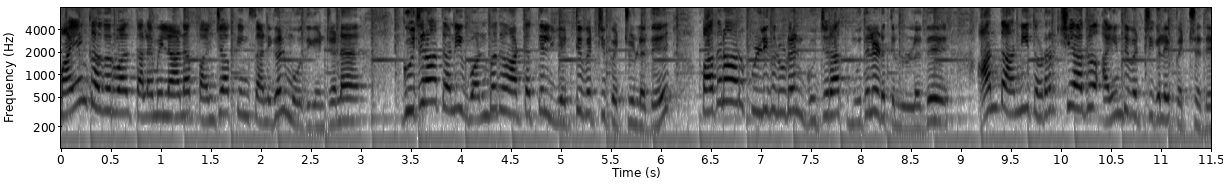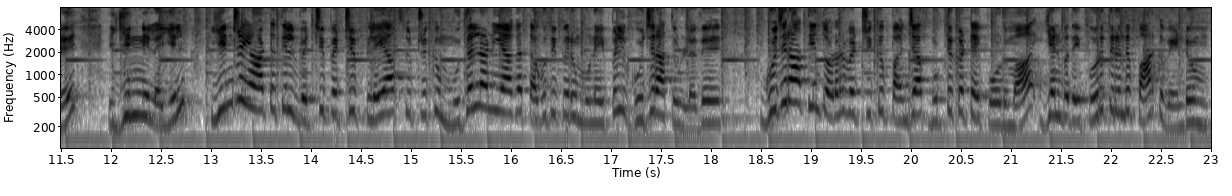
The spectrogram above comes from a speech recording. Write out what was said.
மயங்க் அகர்வால் தலைமையிலான பஞ்சாப் கிங்ஸ் அணிகள் மோதுகின்றன. குஜராத் அணி ஒன்பது ஆட்டத்தில் எட்டு வெற்றி பெற்றுள்ளது. பதினாறு புள்ளிகளுடன் குஜராத் முதலிடத்தில் உள்ளது. அந்த அணி தொடர்ச்சியாக ஐந்து வெற்றிகளை பெற்றது. இந்நிலையில் இன்றைய ஆட்டத்தில் வெற்றி பெற்று பிளே ஆஃப் சுற்றுக்கு முதல் அணியாக தகுதி பெறும் முனைப்பில் குஜராத் உள்ளது. குஜராத்தின் தொடர் வெற்றிக்கு பஞ்சாப் முட்டுக்கட்டை போடுமா என்பதை பொறுத்திருந்து பார்க்க வேண்டும்.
